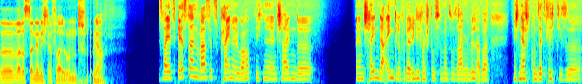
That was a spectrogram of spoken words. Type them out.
äh, war das dann ja nicht der Fall. Und ja, Es war jetzt gestern, war es jetzt keine, überhaupt nicht eine entscheidende, ein entscheidender Eingriff oder Regelverstoß, wenn man so sagen will, aber mich nervt grundsätzlich diese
